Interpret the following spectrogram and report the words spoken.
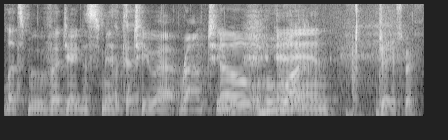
let's move uh, Jaden Smith Okay. to uh, round two. So, who won? and Jaden Smith.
